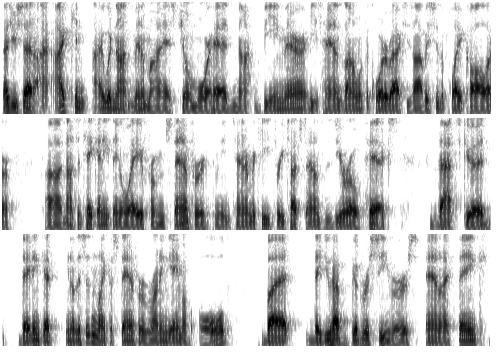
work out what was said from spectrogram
As you said, I, I can I would not minimize Joe Moorhead not being there. He's hands on with the quarterbacks. He's obviously the play caller. Uh, not to take anything away from Stanford. I mean, Tanner McKee, three touchdowns, zero picks. That's good. They didn't get, you know, this isn't like the Stanford running game of old, but they do have good receivers. And I think,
